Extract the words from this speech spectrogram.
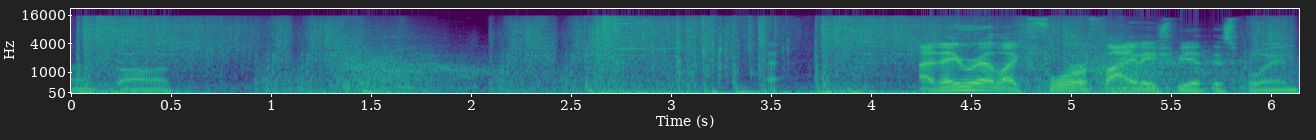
Oh god. I think we're at like 4 or 5 HP at this point.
